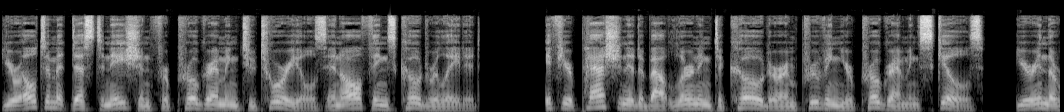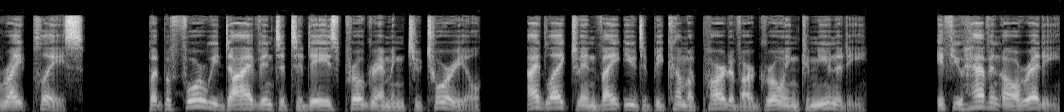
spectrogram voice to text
your ultimate destination for programming tutorials and all things code related. If you're passionate about learning to code or improving your programming skills, you're in the right place. But before we dive into today's programming tutorial, I'd like to invite you to become a part of our growing community. If you haven't already,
